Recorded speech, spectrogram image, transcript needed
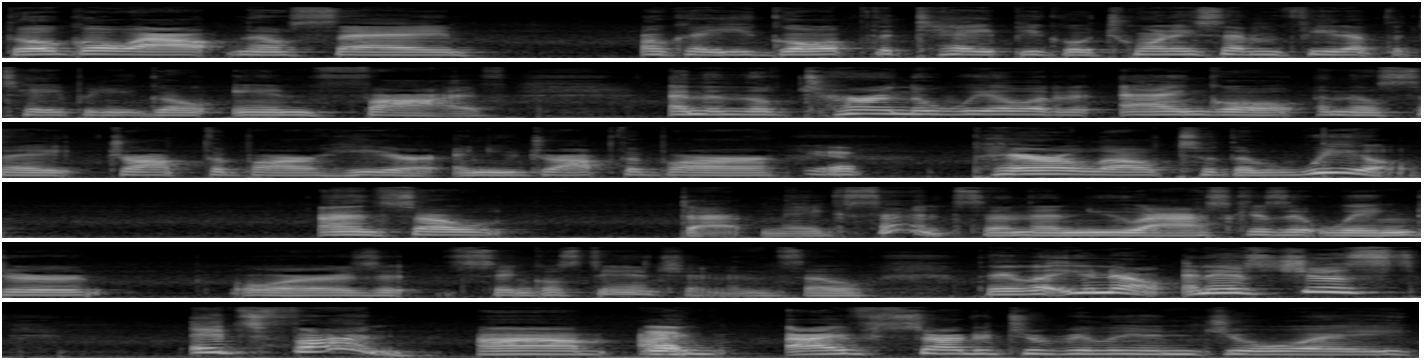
they'll go out and they'll say, Okay, you go up the tape, you go 27 feet up the tape, and you go in five. And then they'll turn the wheel at an angle and they'll say, drop the bar here. And you drop the bar yep. Parallel to the wheel. And so that makes sense. And then you ask, is it winged or, or is it single stanchion? And so they let you know. And it's just, it's fun. Um, yep. I, I've started to really enjoy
